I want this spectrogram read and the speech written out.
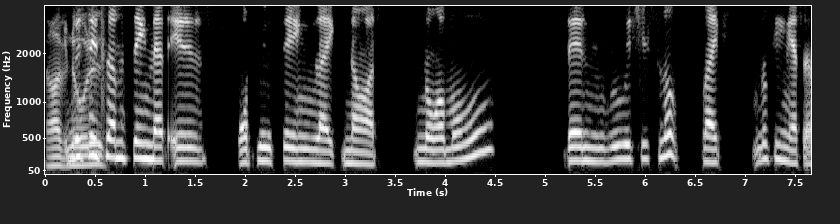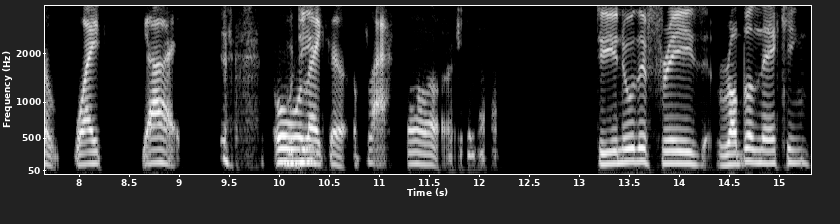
I've we see something that is what we think like not normal, then we would just look like looking at a white guy or you, like a, a black dog. You know? Do you know the phrase rubbernecking?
